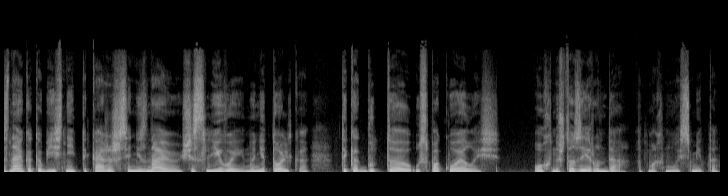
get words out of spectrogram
знаю, как объяснить. Ты кажешься, не знаю, счастливой, но не только. Ты как будто успокоилась. Ох, ну что за ерунда, отмахнулась Смита.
